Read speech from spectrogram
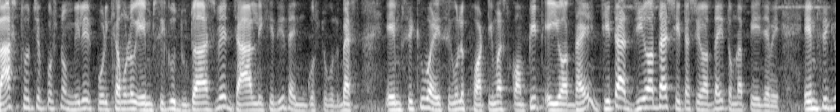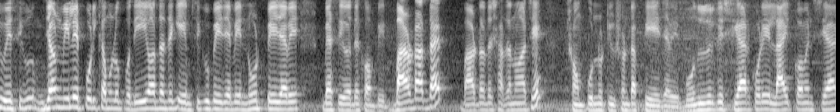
লাস্ট হচ্ছে প্রশ্ন, মিলের পরীক্ষামূলক এমসিকিউ দুটো আসবে, যা লিখে দিই তাই মুখস্থ করবে। ব্যাস এমসিকিউ আর এসিকিউলে ফর্টি মার্কস কমপ্লিট এই অধ্যায়ে। যেটা যে অধ্যায়, সেটা সেই অধ্যায়ে তোমরা পেয়ে যাবে। এমসিকিউ এসিকিউ যেমন মিলের পরীক্ষামূলক পদে এই অধ্যায় থেকে এমসিকিউ পেয়ে যাবে, নোট পেয়ে যাবে, ব্যাস এই অধ্যায় কমপ্লিট বারোটা অধ্যায় বারোটা অধ্যায় সাজানো আছে, সম্পূর্ণ টিউশনটা পেয়ে যাবে। বন্ধুদেরকে শেয়ার করে like comment share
